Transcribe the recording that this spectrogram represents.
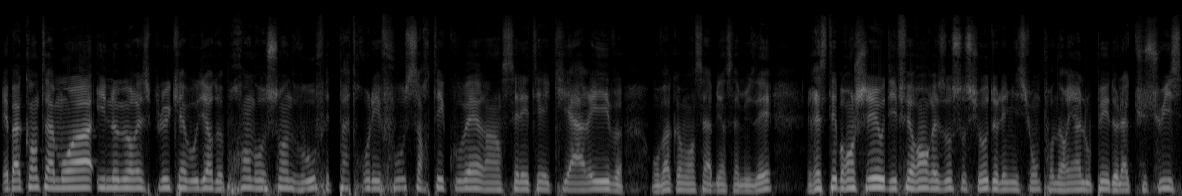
Et bah quant à moi, il ne me reste plus qu'à vous dire de prendre soin de vous, faites pas trop les fous, sortez couverts, hein, c'est l'été qui arrive, on va commencer à bien s'amuser. Restez branchés aux différents réseaux sociaux de l'émission pour ne rien louper de l'actu suisse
